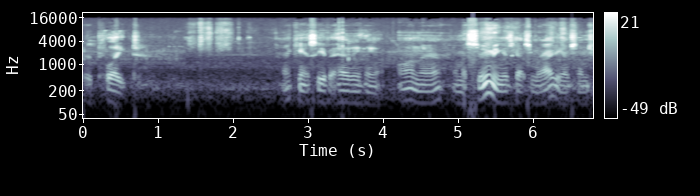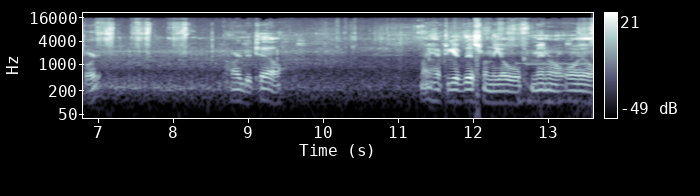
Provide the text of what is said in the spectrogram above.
Or plate. I can't see if it has anything on there. I'm assuming it's got some writing of some sort. Hard to tell. Might have to give this one the old mineral oil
